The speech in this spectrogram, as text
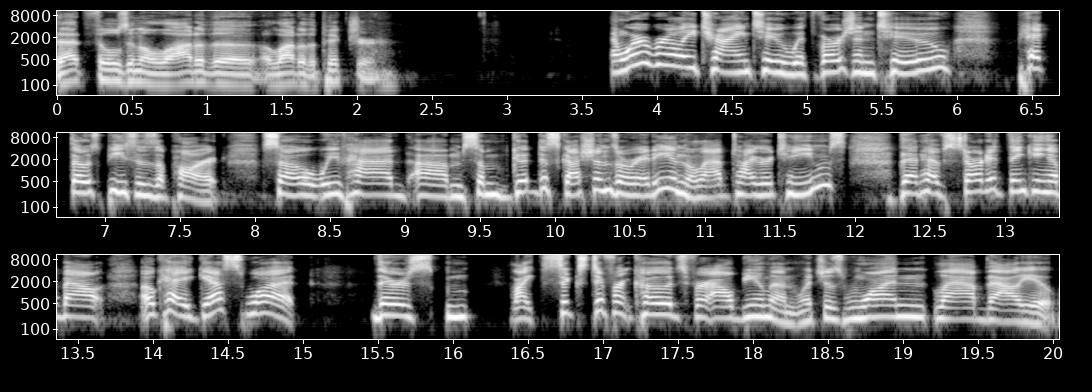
that fills in a lot of the a lot of the picture. And we're really trying to, with version two, pick those pieces apart. So we've had um, some good discussions already in the Lab Tiger teams that have started thinking about, okay, guess what? There's like six different codes for albumin, which is one lab value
